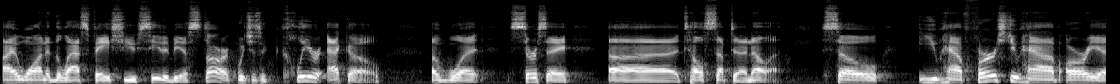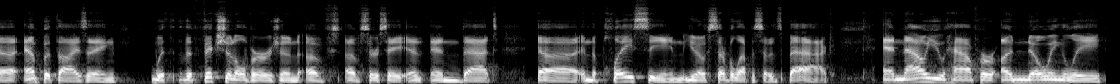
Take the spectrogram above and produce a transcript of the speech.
I wanted the last face you see to be a Stark, which is a clear echo of what Cersei uh, tells Septa Unella. So you have first you have Arya empathizing with the fictional version of of Cersei in, in that uh, in the play scene, you know, several episodes back. And now you have her unknowingly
